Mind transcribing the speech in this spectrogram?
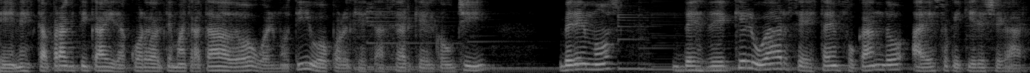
En esta práctica y de acuerdo al tema tratado o el motivo por el que se acerque el coachee, veremos desde qué lugar se está enfocando a eso que quiere llegar,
